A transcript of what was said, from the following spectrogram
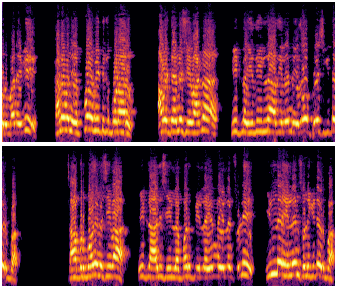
ஒரு மனைவி கணவன் எப்போ வீட்டுக்கு போனாலும் அவர்கிட்ட என்ன செய்வான்னா வீட்டுல இது இல்ல அது இல்லைன்னு ஏதோ பேசிக்கிட்டே இருப்பான் சாப்பிடும் போது என்ன செய்வா? வீட்டுல அரிசி இல்ல பருப்பு இல்ல என்ன இல்லைன்னு சொல்லி இல்ல இல்லைன்னு சொல்லிக்கிட்டே இருப்பான்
